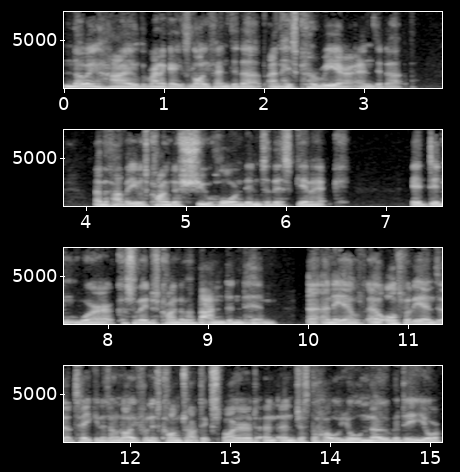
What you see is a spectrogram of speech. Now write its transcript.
knowing how the Renegade's life ended up and his career ended up, and the fact that he was kind of shoehorned into this gimmick, it didn't work. So they just kind of abandoned him. And he ultimately ended up taking his own life when his contract expired, and, and just the whole "you're nobody, you're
